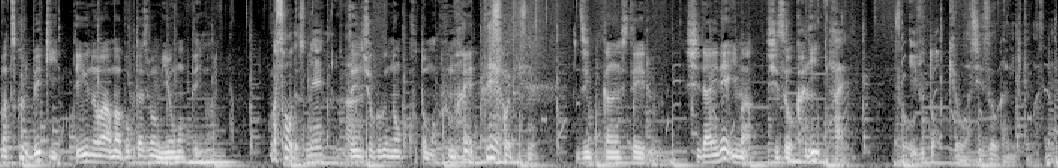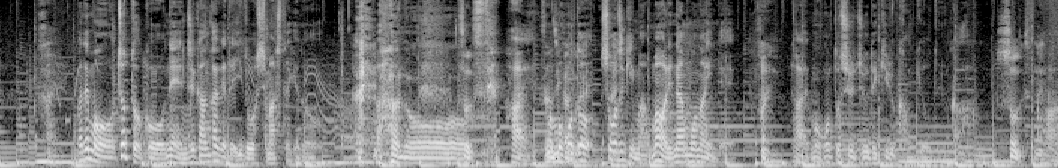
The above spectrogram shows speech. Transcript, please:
まあ、作るべきっていうのは、まあ、僕たちも身をもって今まあそうですね。はい。前職のことも踏まえてそうですね。実感している次第で今静岡にはい。ると。今日は静岡に来てますね。はい。まあでもちょっとこうね時間かけて移動しましたけどあのーそうですね。はい、まあ、3もう本当正直まあ周り何もないんで、はい。はい、もう本当集中できる環境というか、そうですね。は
